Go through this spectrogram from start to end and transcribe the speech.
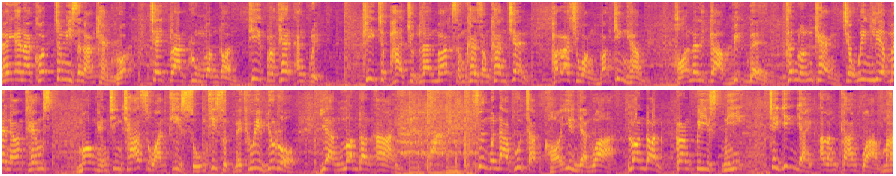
ในอนาคตจะมีสนามแข่งรถ ใจกลางกรุงลอนดอนที่ประเทศอังกฤษ ที่จะผ่านจุดแลนด์มาร์คสำคัญสำคัญเช่น พระราชวังบักกิงแฮมหอนาฬิกาบิ๊กเบนถนนแข่งจะวิ่งเลียบแม่น้ำเทมส์ มองเห็นชิงช้าสวรรค์ที่สูงที่สุดในทวีปยุโรปอย่างลอนดอนไอซึ่งบรรดาผู้จัดขอยืนยันว่า ลอนดอนกลางปีนี้จะยิ่งใหญ่อลังการกว่ามห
